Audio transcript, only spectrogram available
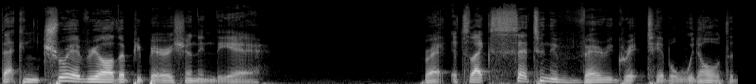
that can throw every other preparation in the air. Right? It's like setting a very great table with all the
